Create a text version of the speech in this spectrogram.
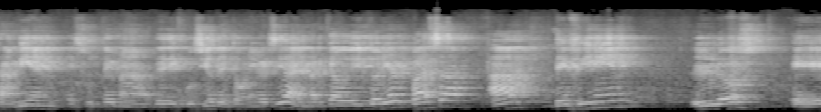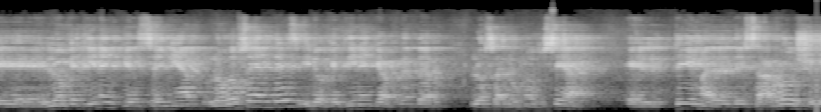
también es un tema de discusión de esta universidad, el mercado editorial pasa a definir los eh, lo que tienen que enseñar los docentes y lo que tienen que aprender los alumnos. O sea, el tema del desarrollo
